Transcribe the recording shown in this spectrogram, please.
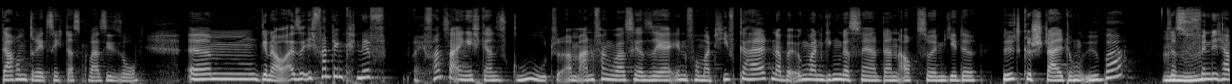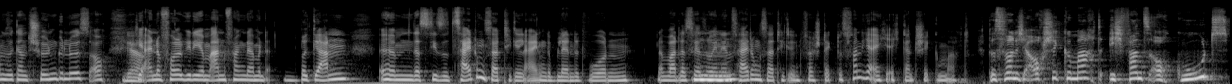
darum dreht sich das quasi so. Ähm, genau, also ich fand den Kniff, ich fand es eigentlich ganz gut. Am Anfang war es ja sehr informativ gehalten, aber irgendwann ging das ja dann auch so in jede Bildgestaltung über. Das finde ich, haben sie ganz schön gelöst. Auch Ja. die eine Folge, die am Anfang damit begann, ähm, dass diese Zeitungsartikel eingeblendet wurden. Da war das ja so in den Zeitungsartikeln versteckt. Das fand ich eigentlich echt ganz schick gemacht. Das fand ich auch schick gemacht. Ich fand's auch gut,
